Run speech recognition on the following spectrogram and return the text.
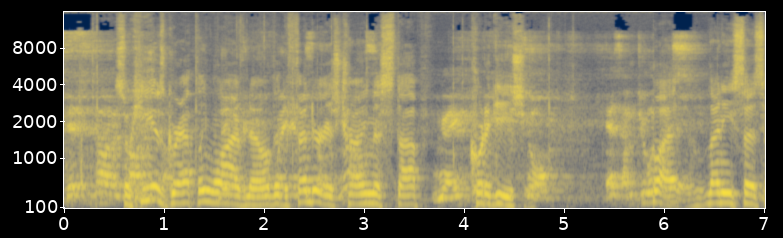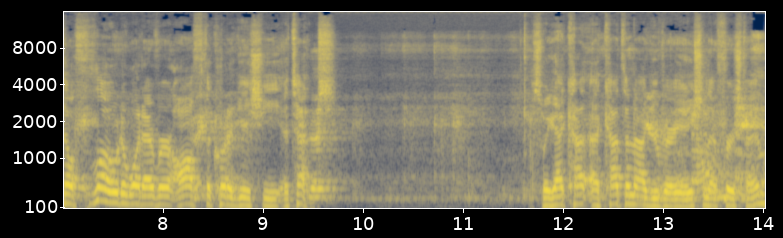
Oh, so he is grappling live now. The defender is trying to stop Kotegaeshi. But Lenny says he'll flow to whatever off the Kotegaeshi attempts. So we got a Katanagi variation that first time.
